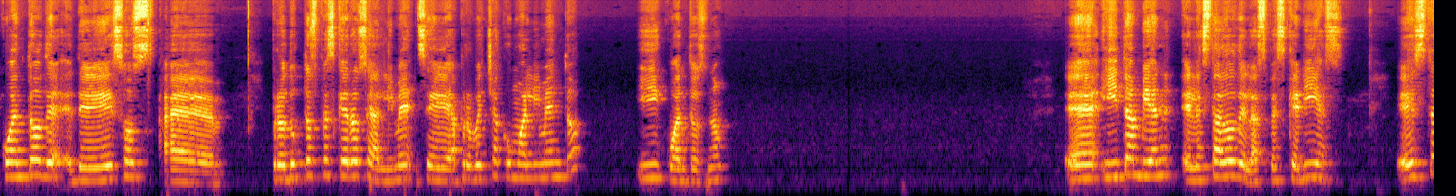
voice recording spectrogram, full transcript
cuánto de, esos eh, productos pesqueros se, aprovecha como alimento y cuántos no. y también el estado de las pesquerías. Este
